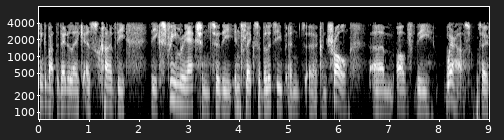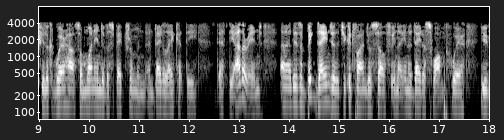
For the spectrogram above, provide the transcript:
think about the data lake as kind of the the extreme reaction to the inflexibility and uh, control um, of the warehouse. So if you look at warehouse on one end of a spectrum and, and data lake at the at the other end, uh, there's a big danger that you could find yourself in a, in a data swamp where you've,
